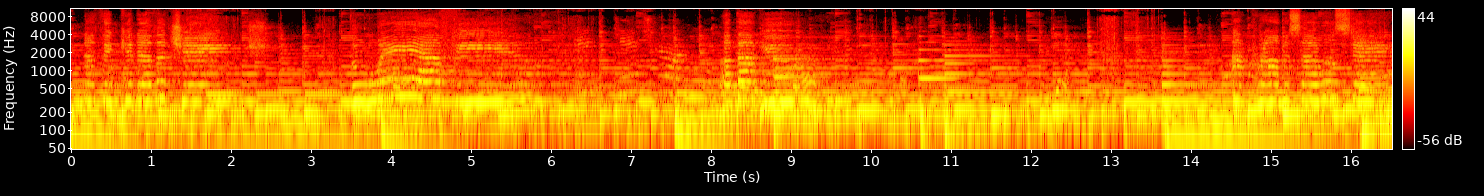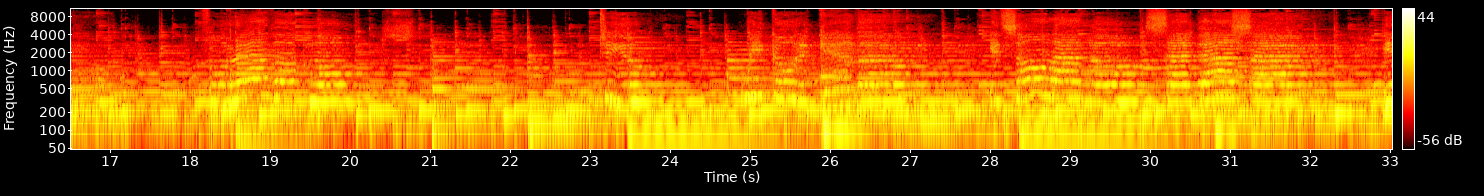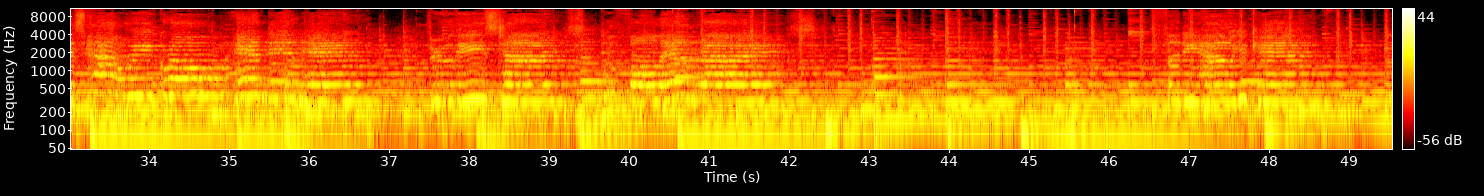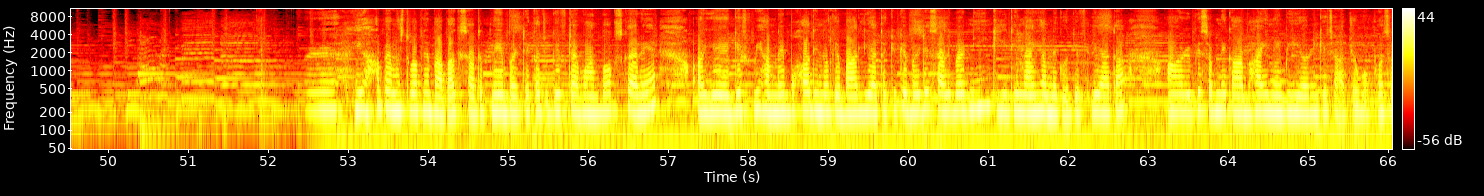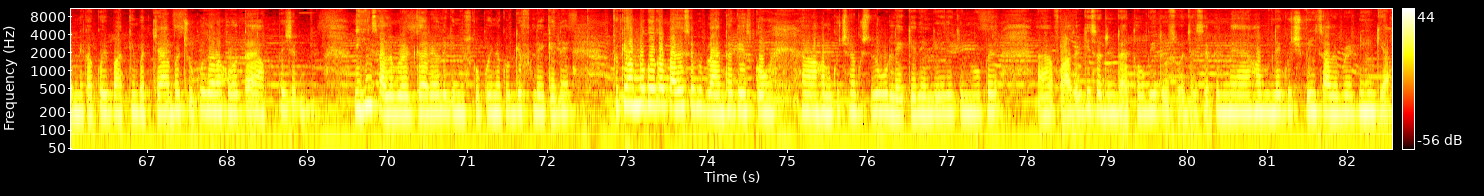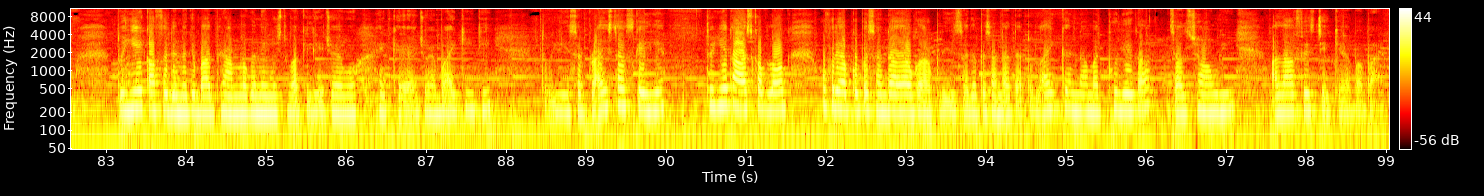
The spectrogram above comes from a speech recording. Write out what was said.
Nothing can ever change the way I feel about you. I promise I और यहाँ पे मुश्तबा अपने बाबा के साथ अपने बर्थडे का जो गिफ्ट है वो अनबॉक्स कर रहे हैं। और ये गिफ्ट भी हमने बहुत दिनों के बाद लिया था क्योंकि बर्थडे सेलिब्रेट नहीं की थी, ना ही हमने कोई गिफ्ट लिया था। और फिर सबने कहा, भाई ने भी और इनके चाचू वो सबने कहा, कोई बात नहीं, बच्चा है, बच्चों को ज़रा होता है, आप बेशक नहीं सेलिब्रेट कर रहे हो, लेकिन उसको कोई ना कोई गिफ्ट लेके दें। क्योंकि हम लोगों का पहले से भी प्लान था कि इसको हम कुछ ना कुछ ज़रूर लेके देंगे, लेकिन वो फिर फादर की सडन डेथ हो गई तो उस वजह से फिर मैं, हमने कुछ भी सेलिब्रेट नहीं किया। तो ये काफ़ी दिनों के बाद फिर हम लोगों ने मुशतबा के लिए जो है वो एक, जो है बाई की थी। तो ये सरप्राइज़ था उसके लिए। तो ये था आज का व्लॉग होपफुली आपको पसंद आया होगा प्लीज़ अगर पसंद आता है तो लाइक करना मत भूलिएगा। जल्द चाहूँगी अल्लाह हाफिज़ टेक केयर बाय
